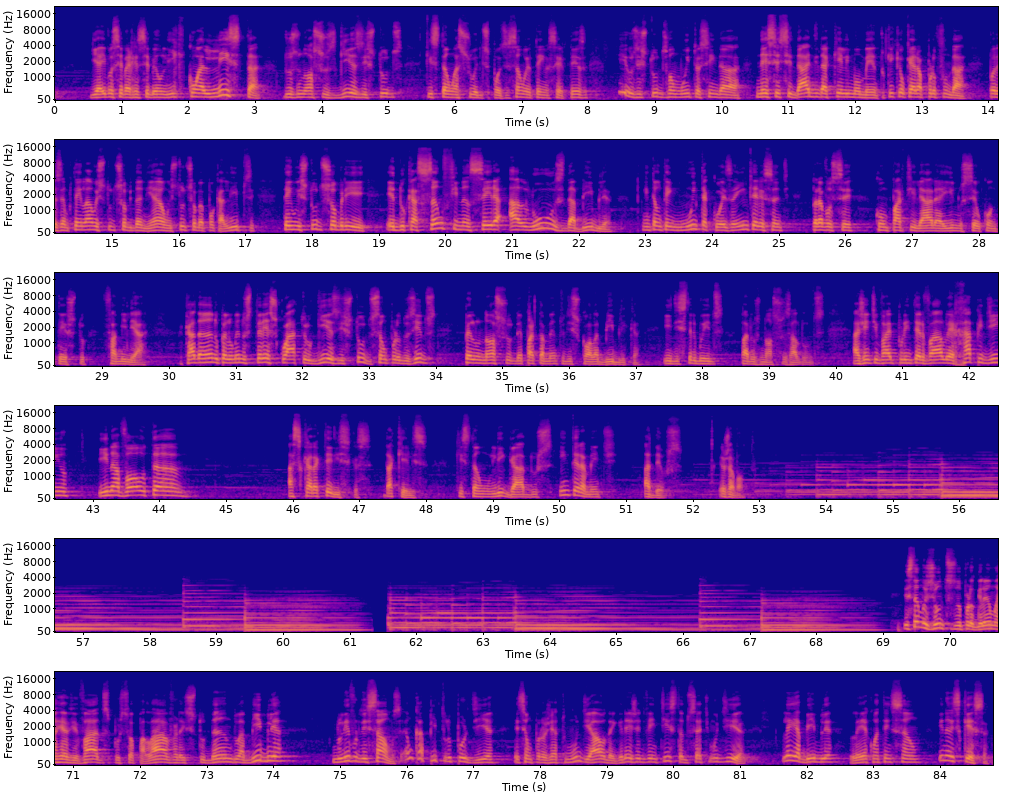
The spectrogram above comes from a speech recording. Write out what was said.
e aí você vai receber um link com a lista dos nossos guias de estudos que estão à sua disposição, eu tenho certeza. E os estudos vão muito assim da necessidade daquele momento. O que, que eu quero aprofundar? Por exemplo, tem lá um estudo sobre Daniel, um estudo sobre Apocalipse, tem um estudo sobre educação financeira à luz da Bíblia. Então tem muita coisa interessante para você compartilhar aí no seu contexto familiar. A cada ano, pelo menos três, quatro guias de estudos são produzidos pelo nosso departamento de escola bíblica e distribuídos para os nossos alunos. A gente vai por intervalo, é rapidinho e na volta as características daqueles que estão ligados inteiramente a Deus. Eu já volto. Estamos juntos no programa Reavivados por Sua Palavra, estudando a Bíblia no livro dos Salmos. É um capítulo por dia esse é um projeto mundial da Igreja Adventista do Sétimo Dia. Leia a Bíblia, leia com atenção e não esqueça,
